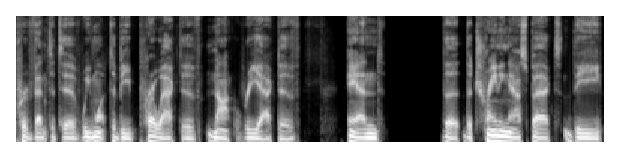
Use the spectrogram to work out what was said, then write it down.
preventative, we want to be proactive, not reactive. And the the training aspect, the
